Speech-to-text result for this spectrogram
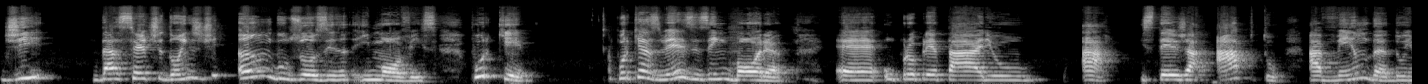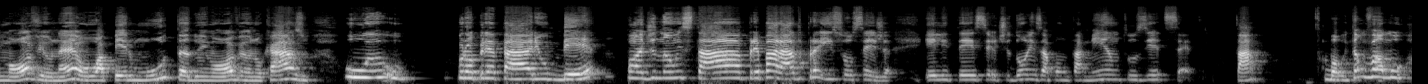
de das certidões de ambos os imóveis. Por quê? Porque às vezes, embora é, o proprietário A esteja apto à venda do imóvel, né, ou a permuta do imóvel, no caso, o, o proprietário B pode não estar preparado para isso, ou seja, ele ter certidões, apontamentos e etc. Tá? Bom, então vamos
